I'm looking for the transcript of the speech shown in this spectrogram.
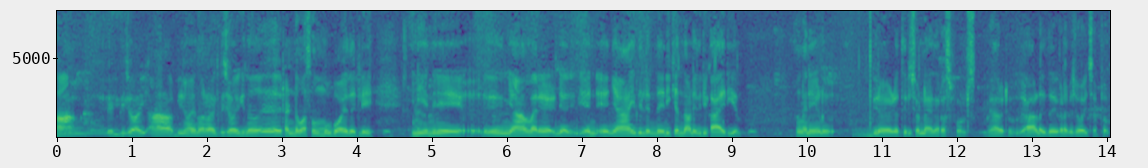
ആ വ്യക്തി ചോദി ആ ബിനോയ് എന്ന് പറഞ്ഞ വ്യക്തി ചോദിക്കുന്നത് രണ്ട് മാസം മുമ്പ് പോയതല്ലേ? ഇനി എന്തിനെ ഞാൻ വരെ ഞാൻ- എൻ- ഞാൻ ഇതിൽ എന്ത് എനിക്കെന്താണ് ഇതിൽ കാര്യം? അങ്ങനെയാണ് വിനോയുടെ തിരിച്ചുണ്ടായിരുന്ന റെസ്പോൺസ് വേറെ ഒരു ആൾ ഇത് കിടക്ക് ചോദിച്ചപ്പം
